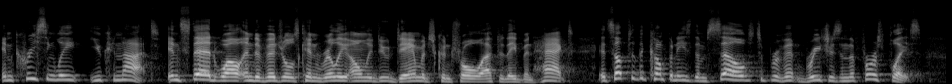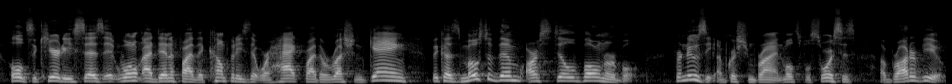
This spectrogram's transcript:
increasingly, you cannot. Instead, while individuals can really only do damage control after they've been hacked, it's up to the companies themselves to prevent breaches in the first place. Hold Security says it won't identify the companies that were hacked by the Russian gang because most of them are still vulnerable. For Newsy, I'm Christian Bryant, multiple sources, a broader view.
